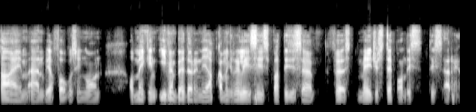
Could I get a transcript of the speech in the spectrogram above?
time and we are focusing on, on making even better in the upcoming releases, but this is a first major step on this, this area.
